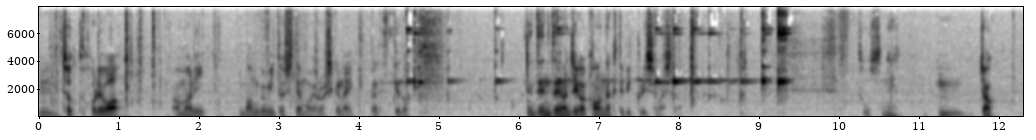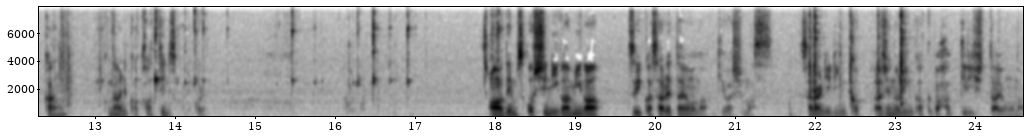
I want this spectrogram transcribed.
うんちょっとこれはあまり番組としてもよろしくない結果ですけど。全然味が変わんなくてびっくりしました。そうですね。うん若干何か変わってんですかねこれ。あでも少し苦みが追加されたような気がします。さらに輪郭味の輪郭がはっきりしたような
